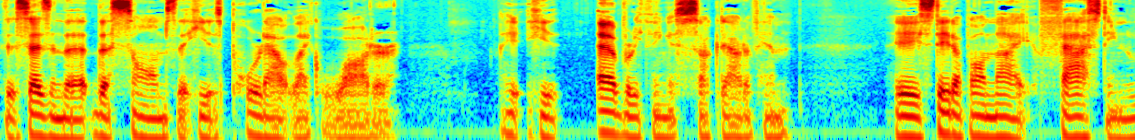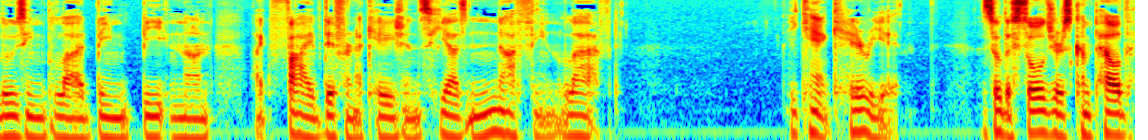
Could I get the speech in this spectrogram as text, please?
As it says in the, the Psalms, that he is poured out like water. He, he, everything is sucked out of him. He stayed up all night, fasting, losing blood, being beaten on like five different occasions. He has nothing left. He can't carry it. So the soldiers compelled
